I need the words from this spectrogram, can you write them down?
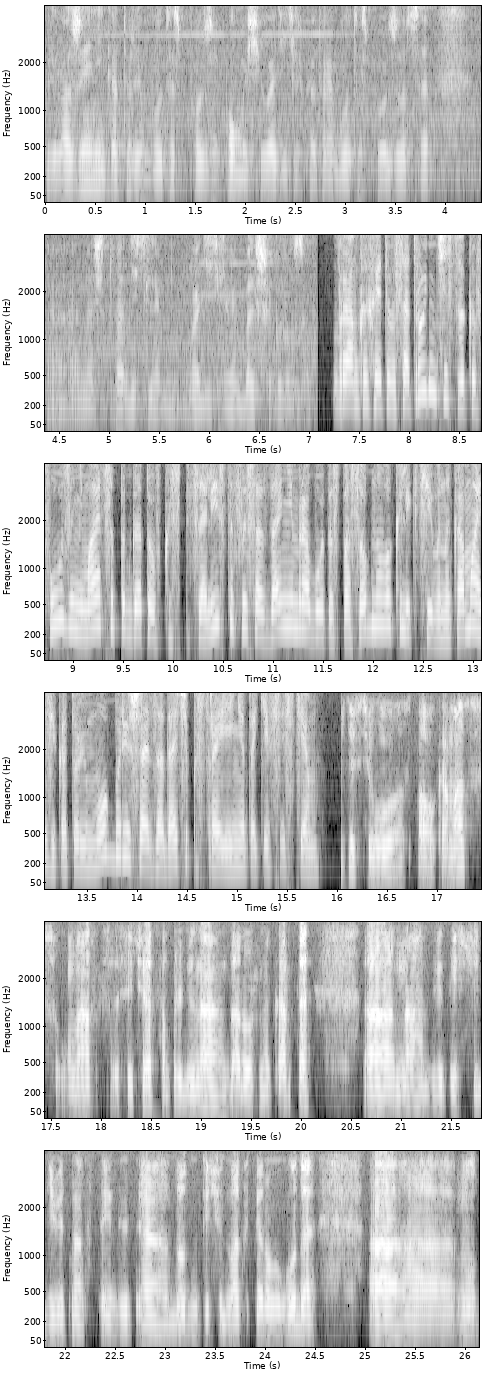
приложений, которые будут использоваться, помощи водителю, которые будут использоваться э, значит, водителями, водителями больших грузов. В рамках этого сотрудничества КФУ занимается подготовкой специалистов и созданием работоспособного коллектива на КАМАЗе, который мог бы решать задачи построения таких систем. Прежде всего, с ПАО КАМАЗ у нас сейчас определена дорожная карта э, на 2019 э, до 2021 года. Э, ну,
